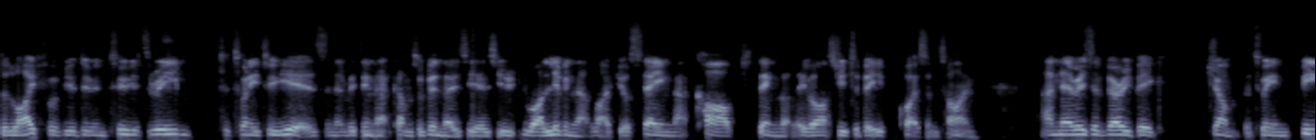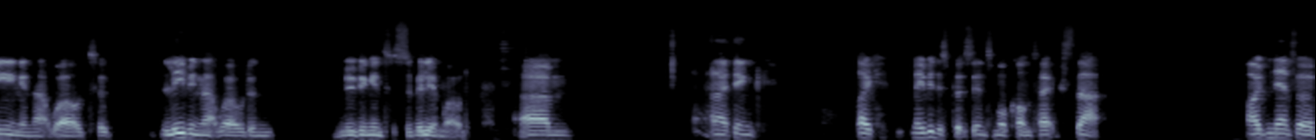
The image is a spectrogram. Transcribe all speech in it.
the life of you're doing two, three, to 22 years and everything that comes within those years you, you are living that life. You're staying that carved thing that they've asked you to be for quite some time. And there is a very big jump between being in that world to leaving that world and moving into civilian world. Um, and i think like maybe this puts it into more context that i've never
